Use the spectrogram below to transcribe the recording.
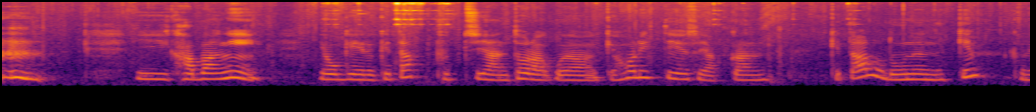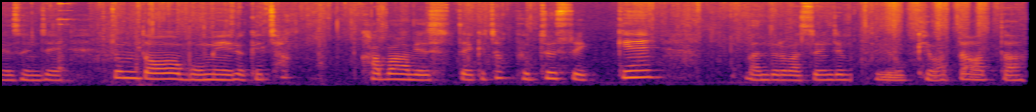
이 가방이 여기에 이렇게 딱 붙지 않더라고요. 이렇게 허리띠에서 약간 이렇게 따로 노는 느낌? 그래서 이제 좀 더 몸에 이렇게 착 가방을 맸을 때 이렇게 착 붙을 수 있게 만들어 봤어요. 이제 이렇게 왔다 갔다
